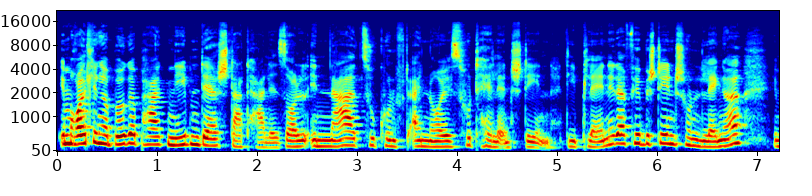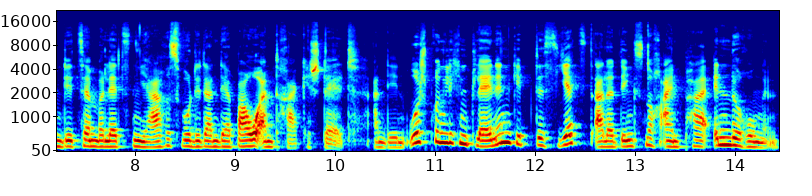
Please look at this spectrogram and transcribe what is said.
Im Reutlinger Bürgerpark neben der Stadthalle soll in naher Zukunft ein neues Hotel entstehen. Die Pläne dafür bestehen schon länger. Im Dezember letzten Jahres wurde dann der Bauantrag gestellt. An den ursprünglichen Plänen gibt es jetzt allerdings noch ein paar Änderungen.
